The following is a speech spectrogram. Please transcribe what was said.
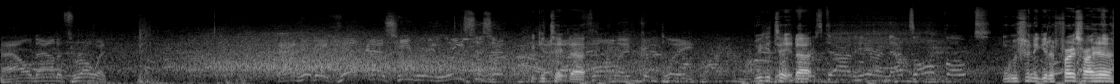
Howell down to throw it. And he'll be hit as he releases it. We can take that. We can take that. First down here, and that's all, folks. We finna get it first right here.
